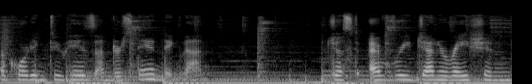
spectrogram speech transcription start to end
according to his understanding, then. Just every generation,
